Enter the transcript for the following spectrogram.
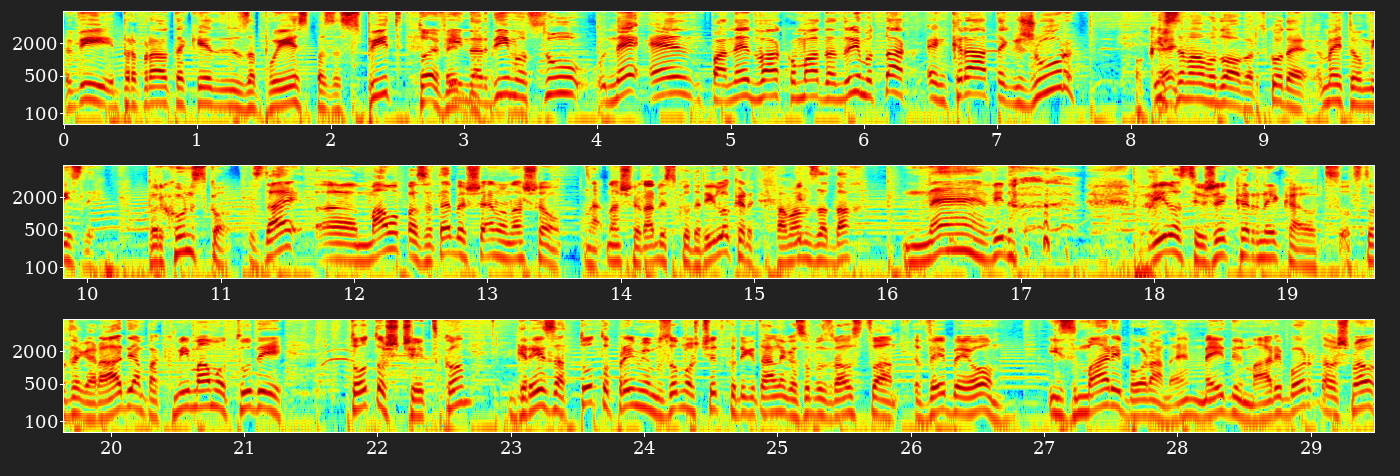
vi pripravite kaj za pojest, pa za spit. In naredimo tu ne en, pa ne dva komada, naredimo tak en kratek žur. Okej. In se imamo dobro, tako da imejte v mislih. vrhunsko. Zdaj uh, imamo pa za tebe še eno našo, na, naše radijsko darilo, ker Pa imam za dah. Ne, videl, videl si že kar nekaj od, od tega radia, ampak mi imamo tudi toto ščetko. Gre za toto premium zobno ščetko digitalnega zobozdravstva VBO iz Maribora, ne? Made in Maribor, da boš imel,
